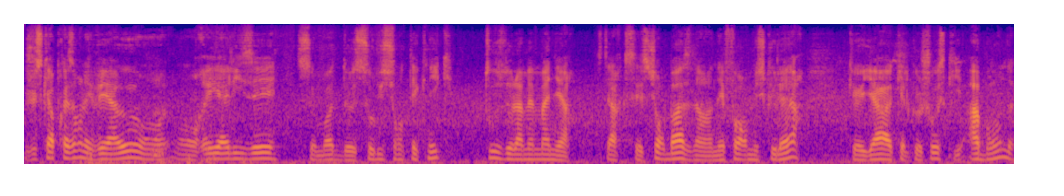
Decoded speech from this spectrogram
Jusqu'à présent, les VAE ont, ont réalisé ce mode de solution technique tous de la même manière. C'est-à-dire que c'est sur base d'un effort musculaire qu'il y a quelque chose qui abonde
